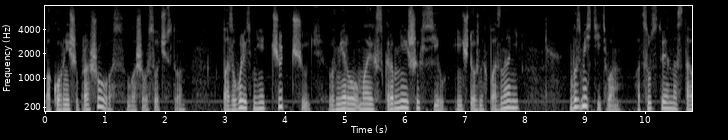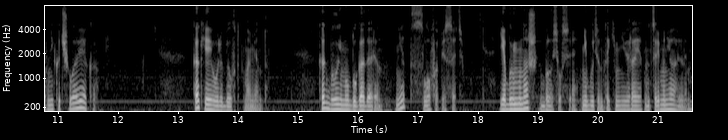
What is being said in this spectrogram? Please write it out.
покорнейше прошу вас, ваше высочество, позволить мне чуть-чуть, в меру моих скромнейших сил и ничтожных познаний, возместить вам отсутствие наставника человека – как я его любил в тот момент. Как был ему благодарен. Нет слов описать. Я бы ему на шею бросился, не будь он таким невероятно церемониальным.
